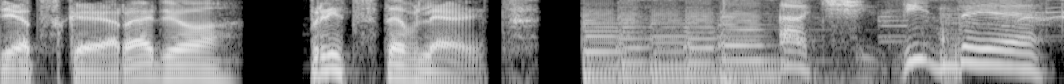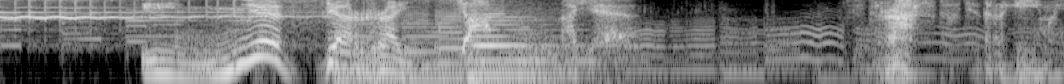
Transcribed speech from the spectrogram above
Детское радио представляет. Очевидное и невероятное. Здравствуйте, дорогие мои!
